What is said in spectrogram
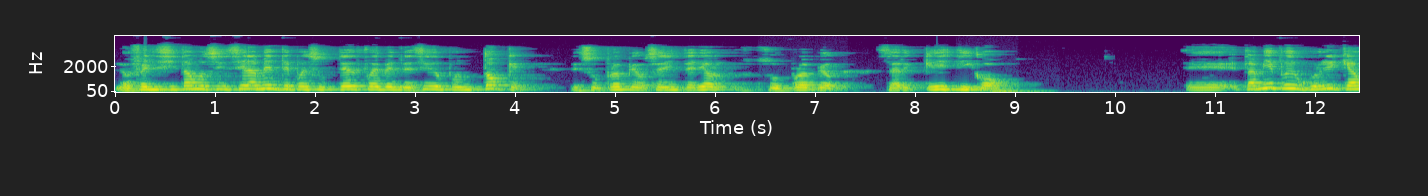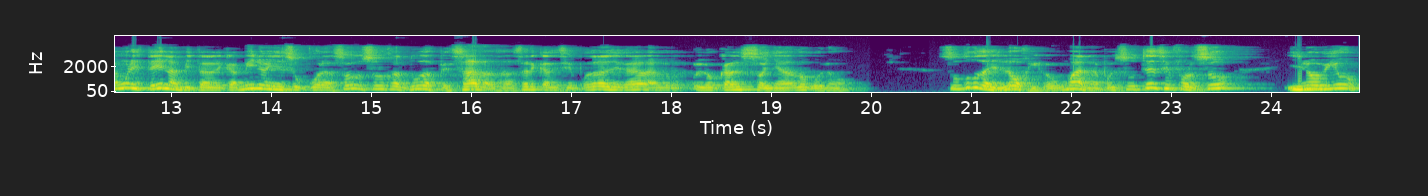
lo felicitamos sinceramente, pues usted fue bendecido por un toque su propio ser interior, su propio ser crístico. Eh, también puede ocurrir que aún esté en la mitad del camino y en su corazón surjan dudas pesadas acerca de si podrá llegar al local soñado o no. Su duda es lógica, humana, pues usted se esforzó y no vio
